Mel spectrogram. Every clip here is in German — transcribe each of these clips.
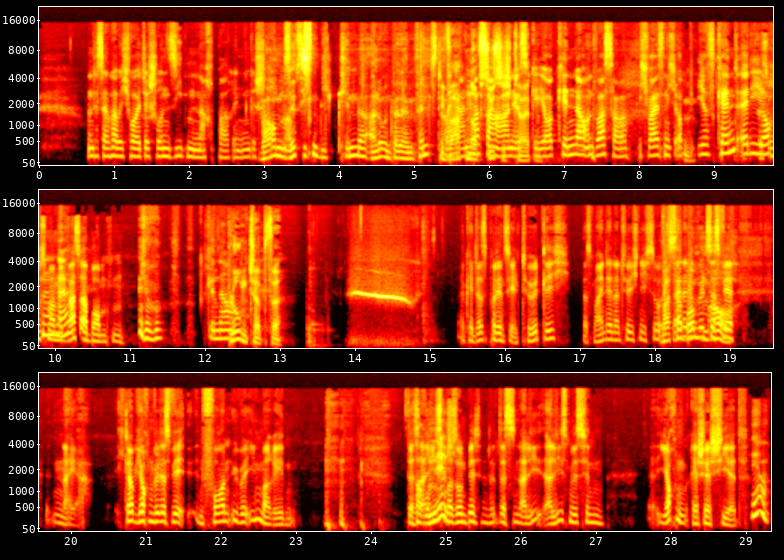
Und deshalb habe ich heute schon sieben Nachbarinnen geschrieben. Warum sitzen die Kinder alle unter deinem Fenster? Die warten auf Wasserhahn Süßigkeiten. ist, Georg, Kinder und Wasser. Ich weiß nicht, ob hm. ihr es kennt, Eddie das Jochen. Muss man mit ne? Wasserbomben. genau. Blumentöpfe. Okay, das ist potenziell tödlich. Das meint er natürlich nicht so. Wasserbomben willst, auch. Wir, naja, ich glaube, Jochen will, dass wir in vorn über ihn mal reden. Dass Warum Alice nicht? mal so ein bisschen, dass Alice, Alice ein bisschen äh, Jochen recherchiert. Ja.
